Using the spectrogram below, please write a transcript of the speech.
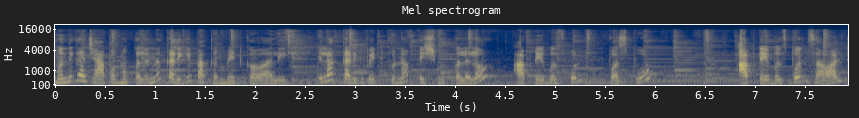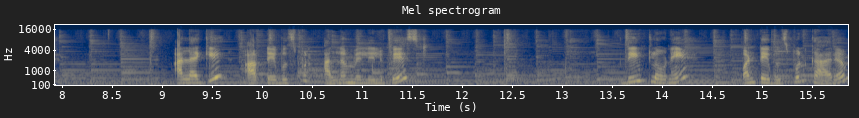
ముందుగా చేప ముక్కలను కడిగి పక్కన పెట్టుకోవాలి. ఇలా కడిగి పెట్టుకున్న ఫిష్ ముక్కలలో హాఫ్ టేబుల్ స్పూన్ పసుపు హాఫ్ టేబుల్ స్పూన్ సాల్ట్ అలాగే హాఫ్ టేబుల్ స్పూన్ అల్లం వెల్లుల్లి పేస్ట్ దీంట్లోనే వన్ టేబుల్ స్పూన్ కారం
